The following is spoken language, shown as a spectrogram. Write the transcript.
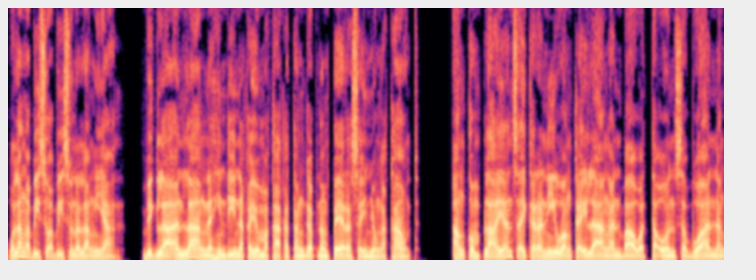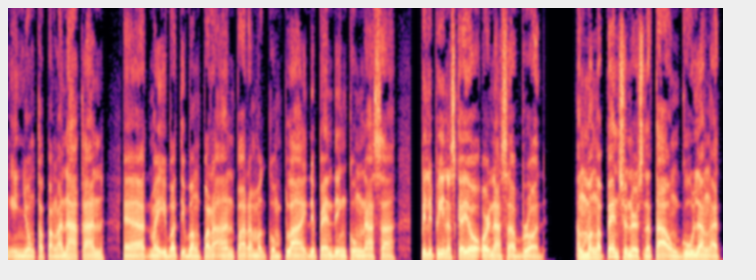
Walang abiso-abiso na lang yan. Biglaan lang na hindi na kayo makakatanggap ng pera sa inyong account. Ang compliance ay karaniwang kailangan bawat taon sa buwan ng inyong kapanganakan at may iba't ibang paraan para mag-comply depending kung nasa Pilipinas kayo or nasa abroad. Ang mga pensioners na taong gulang at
